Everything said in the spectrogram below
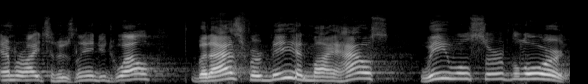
Amorites in whose land you dwell. But as for me and my house, we will serve the Lord.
